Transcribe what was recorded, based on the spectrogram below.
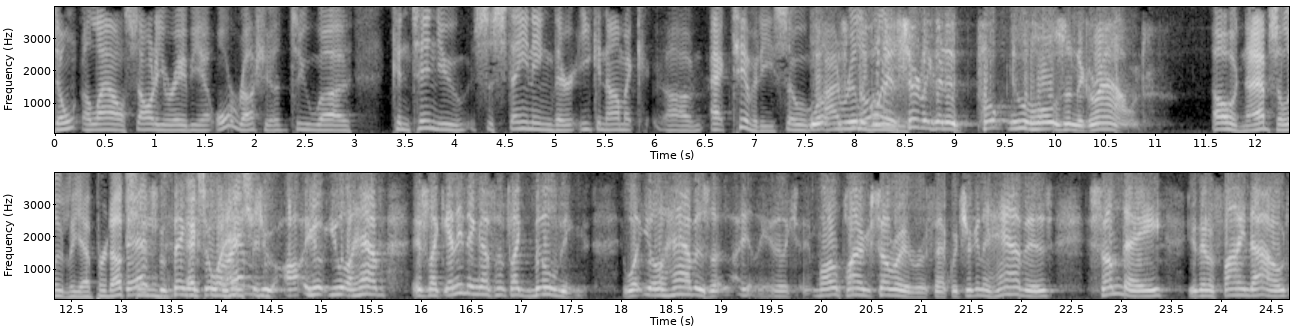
don't allow Saudi Arabia or Russia to uh, continue sustaining their economic uh, activity. So Well, I really no one is certainly going to poke new holes in the ground. Oh, absolutely. Yeah, production, That's the thing. So what happens? You, uh, you you will have. It's like anything else. It's like building. what you'll have is a, a multiplier accelerator effect. What you're going to have is someday you're going to find out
